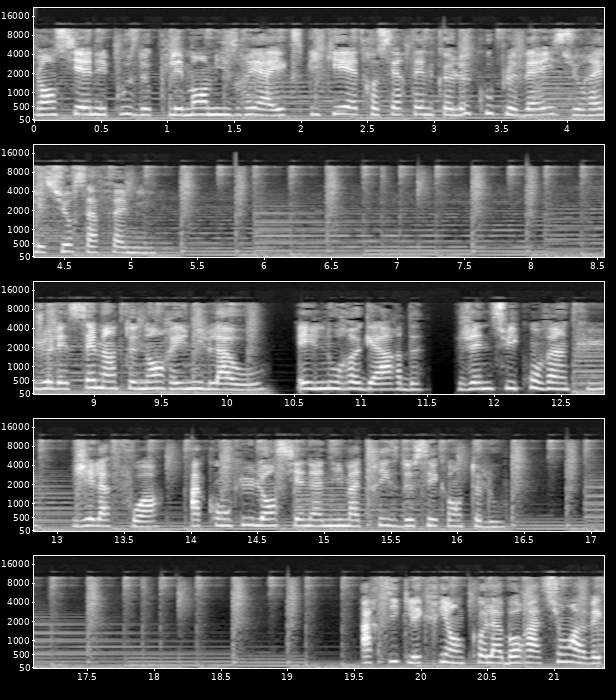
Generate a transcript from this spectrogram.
l'ancienne épouse de Clément Miseré a expliqué être certaine que le couple veille sur elle et sur sa famille. Je les sais maintenant réunis là-haut, et ils nous regardent, je ne suis convaincue, j'ai la foi, a conclu l'ancienne animatrice de ces Article écrit en collaboration avec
